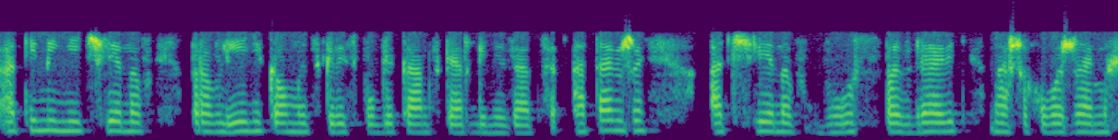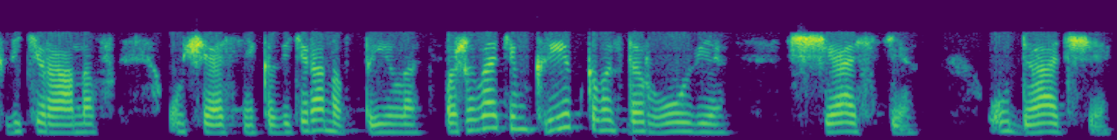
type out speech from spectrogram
от имени членов правления Калмыцкой республиканской организации, а также от членов ВОЗ поздравить наших уважаемых ветеранов, участников, ветеранов тыла, пожелать им крепкого здоровья, счастья, удачи,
